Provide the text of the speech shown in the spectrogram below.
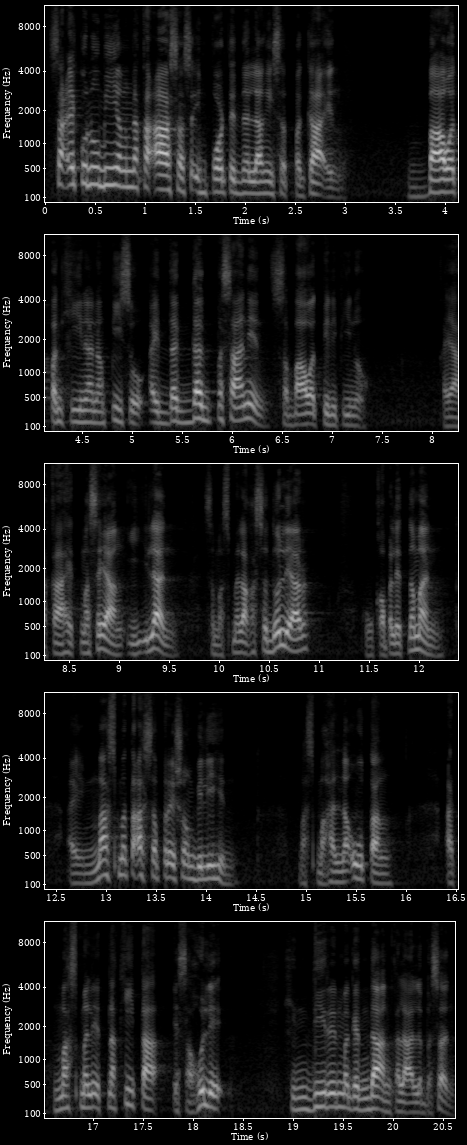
Sa ekonomiyang nakaasa sa imported na langis at pagkain, bawat paghina ng piso ay dagdag pasanin sa bawat Pilipino. Kaya kahit masaya ang iilan sa mas malakas sa dolyar, kung kapalit naman ay mas mataas sa presyo ang bilihin, mas mahal na utang, at mas maliit na kita e sa huli, hindi rin maganda ang kalalabasan.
